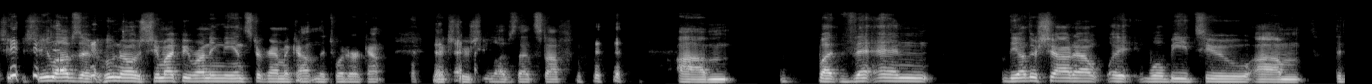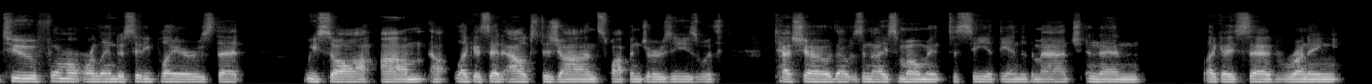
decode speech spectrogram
She, she loves it. Who knows? She might be running the Instagram account and the Twitter account next year. She loves that stuff. Um, but then the other shout out will be to um, the two former Orlando City players that we saw. Um, like I said, Alex De John swapping jerseys with Tesho. That was a nice moment to see at the end of the match. And then, like I said, running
